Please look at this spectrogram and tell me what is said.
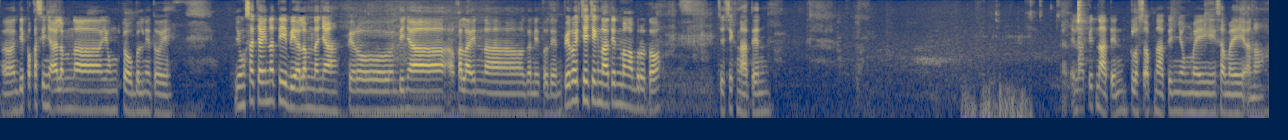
Ah, hindi pa kasi niya alam na yung trouble nito eh. Yung sa China TV, alam na niya. Pero hindi niya akalain na ganito din. Pero i-check natin mga bro to. I-check natin. Ilapit natin. Close up natin yung may sa may ano.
